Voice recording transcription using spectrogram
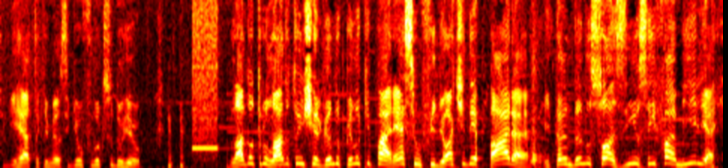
Seguir reto aqui mesmo, seguir o fluxo do rio. Lá do outro lado tô enxergando pelo que parece um filhote de para e tá andando sozinho, sem família.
